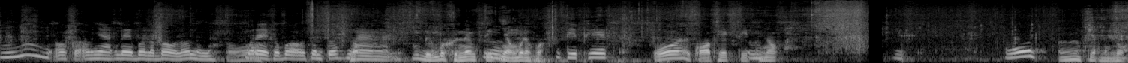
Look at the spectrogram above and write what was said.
อืมเอาก็เอายากได้บ่ละเบาแล้วนั่นน่ะบ่ได้ก็บ่เอาจนตัวนานดึงบ่ขึ้นน้ำติดหยังบ่ได้บ่ตีเพกโอ้ยกอเพกติดพี่น้องโอ้ยเออเก็บมันลง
